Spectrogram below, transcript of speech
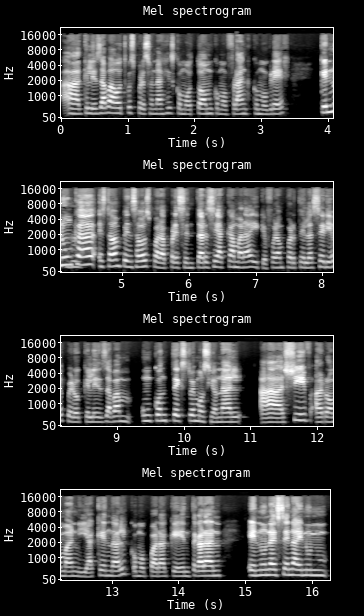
a, que les daba a otros personajes como Tom, como Frank, como Greg, que nunca estaban pensados para presentarse a cámara y que fueran parte de la serie, pero que les daban un contexto emocional a Shiv, a Roman y a Kendall, como para que entraran en una escena, en un,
